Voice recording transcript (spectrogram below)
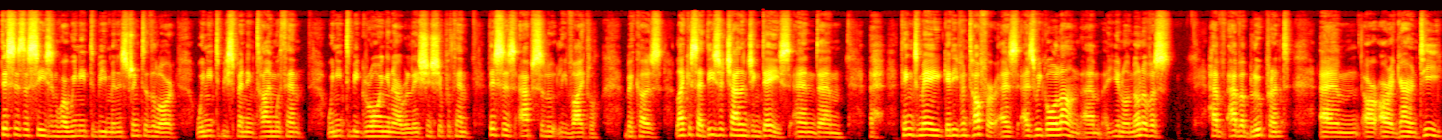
this is a season where we need to be ministering to the Lord. We need to be spending time with Him. We need to be growing in our relationship with Him. This is absolutely vital because, like I said, these are challenging days and um, things may get even tougher as as we go along. Um, you know, none of us have have a blueprint um, or, or a guarantee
